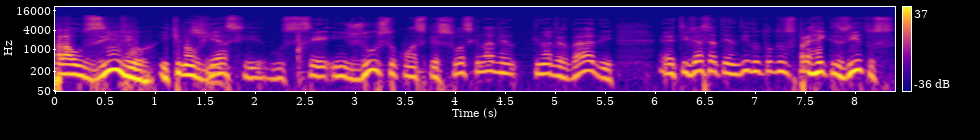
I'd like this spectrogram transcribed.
plausível e que não Sim. viéssemos ser injusto com as pessoas que na, que na verdade eh, tivesse atendido todos os pré-requisitos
